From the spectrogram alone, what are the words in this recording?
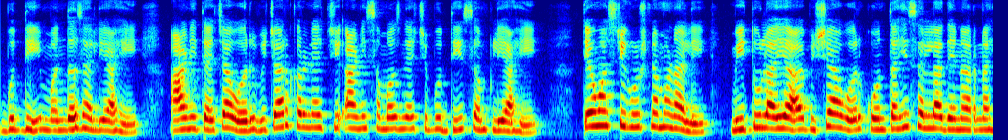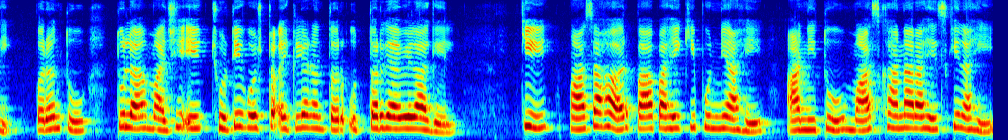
बुद्धी मंद झाली आहे आणि त्याच्यावर विचार करण्याची आणि समजण्याची बुद्धी संपली आहे. तेव्हा श्रीकृष्ण म्हणाले मी तुला या विषयावर कोणताही सल्ला देणार नाही परंतु तुला माझी एक छोटी गोष्ट ऐकल्यानंतर उत्तर द्यावे लागेल की मांसाहार पाप आहे की पुण्य आहे आणि तू मांस खाणार आहेस की नाही?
